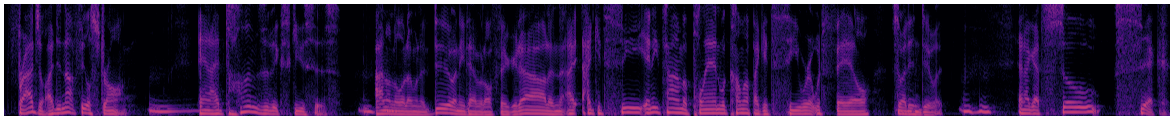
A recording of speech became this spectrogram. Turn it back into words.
fragile. I did not feel strong, mm. and I had tons of excuses. I don't know what I'm going to do. I need to have it all figured out, and I I could see anytime a plan would come up, I could see where it would fail, so I didn't do it. Mm-hmm. And I got so sick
